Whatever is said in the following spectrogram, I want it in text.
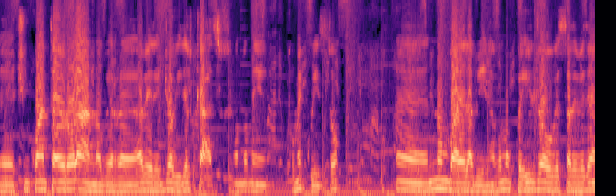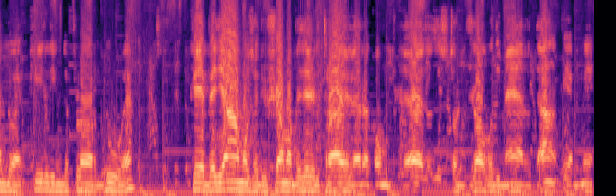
eh, 50 euro l'anno per avere giochi del cazzo secondo me come questo eh, non vale la pena. Comunque il gioco che state vedendo è Killing Floor 2 che vediamo se riusciamo a vedere il trailer completo di sto gioco di merda che a me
